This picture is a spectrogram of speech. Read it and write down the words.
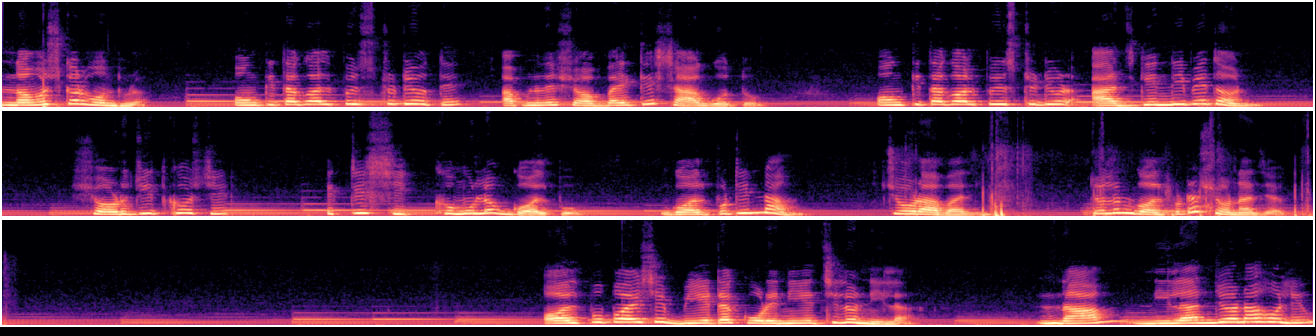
নমস্কার বন্ধুরা। অঙ্কিতা গল্প স্টুডিওতে আপনাদের সবাইকে স্বাগত। অঙ্কিতা গল্প স্টুডিওর আজকের নিবেদন সরজিৎ ঘোষের একটি শিক্ষামূলক গল্প। গল্পটির নাম চোরাবালি। চলুন গল্পটা শোনা যাক। অল্প বয়সে বিয়েটা করে নিয়েছিল নীলা। নাম নীলাঞ্জনা হলেও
